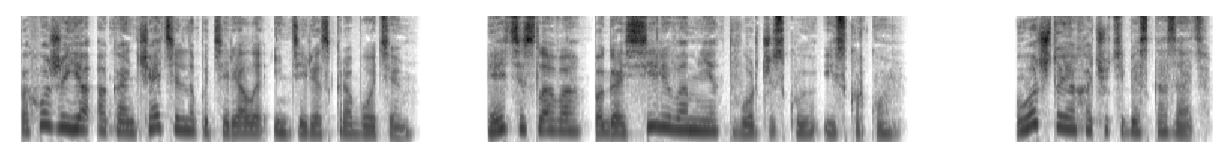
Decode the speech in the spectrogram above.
Похоже, я окончательно потеряла интерес к работе. Эти слова погасили во мне творческую искорку. Вот что я хочу тебе сказать.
